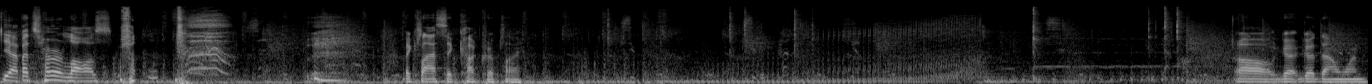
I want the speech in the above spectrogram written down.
Yeah, that's her loss. the classic cuck reply. Oh, go, go down one.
